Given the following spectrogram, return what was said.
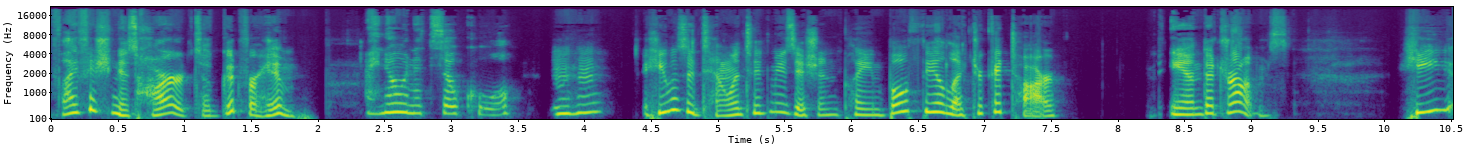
Fly fishing is hard, so good for him. I know, and it's so cool. hmm He was a talented musician, playing both the electric guitar and the drums. He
